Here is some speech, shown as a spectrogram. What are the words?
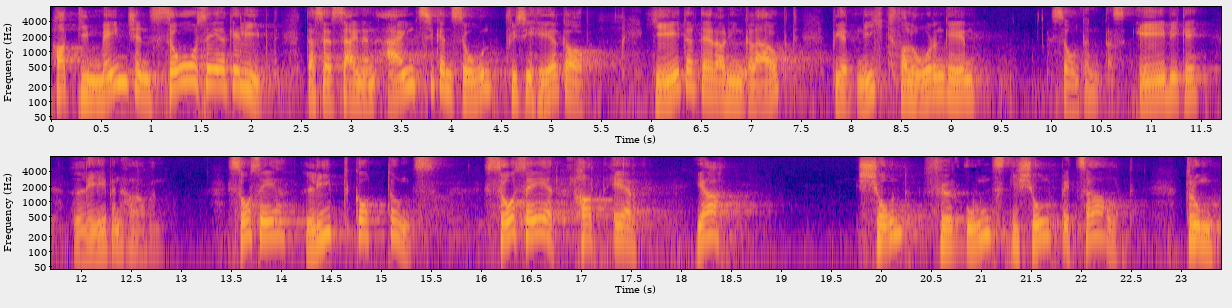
hat die Menschen so sehr geliebt, dass er seinen einzigen Sohn für sie hergab. Jeder, der an ihn glaubt, wird nicht verloren gehen, sondern das ewige Leben haben. So sehr liebt Gott uns. So sehr hat er, ja, schon für uns die Schuld bezahlt. Drum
